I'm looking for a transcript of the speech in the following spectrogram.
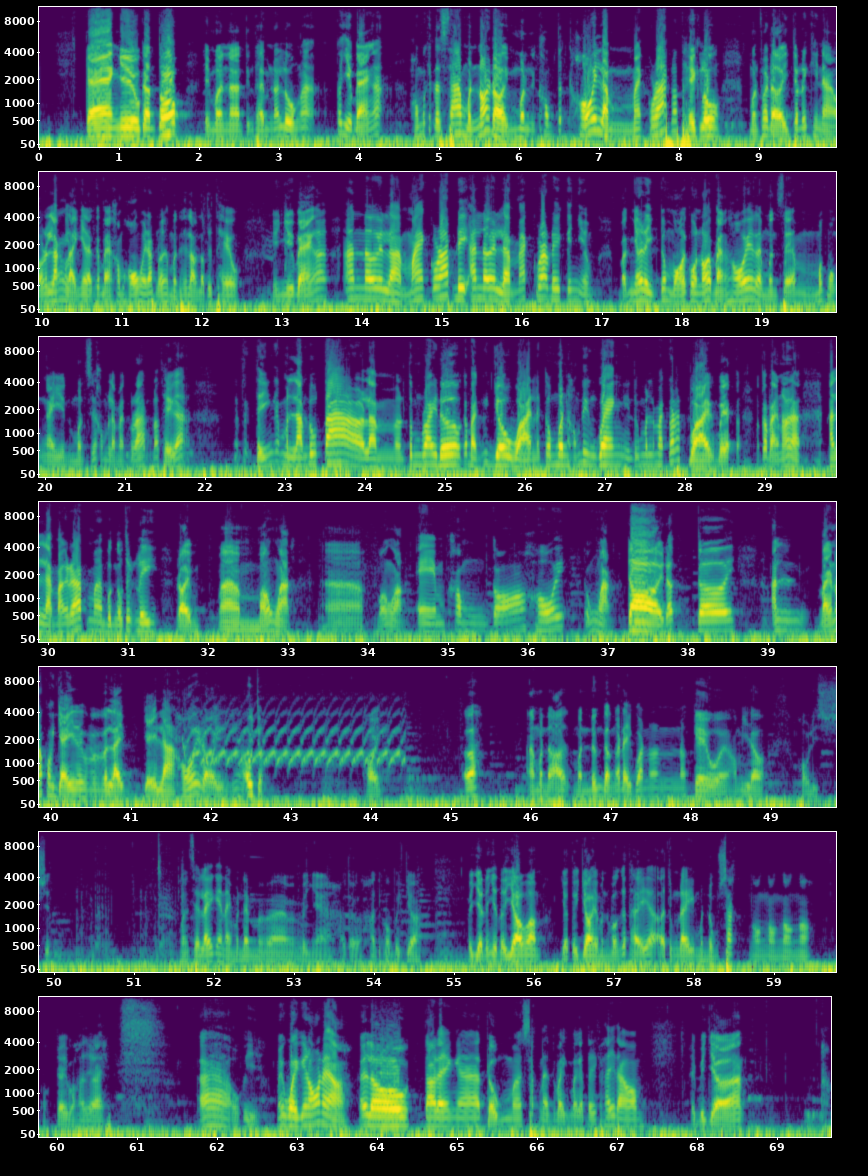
Càng nhiều càng tốt. Thì mình uh, tiện thể mình nói luôn á. Có nhiều bạn á không biết tại sao mình nói rồi mình không thích hối làm minecraft nó thiệt luôn. Mình phải đợi cho đến khi nào nó lắng lại như là các bạn không hối minecraft nữa thì mình sẽ làm lần tiếp theo thì nhiều bạn á anh ơi là minecraft đi anh ơi là minecraft đi. Cái nhiều bạn nhớ đi cái mỗi câu nói bạn hối là mình sẽ mất một ngày mình sẽ không làm minecraft nó thiệt á. Thì mình làm Dota làm Tomb Raider các bạn cứ vô hoài nó comment không liên quan gì tôi mình Minecraft hoài. Bẹt các bạn nói là anh làm Minecraft à, bừng ngầu tức đi. Rồi mà mở ngoặt à, mở ngoặt à, em không có hối. Đúng ngoặt trời đất ơi anh bạn nó con vậy lại vậy là hối rồi. Ôi trời. Thôi. Ơ à, mình ở mình đứng gần ở đây quá nó nó kêu không gì đâu. Holy shit. Mình sẽ lấy cái này mình đem về nhà. Hồi tự hết thì công việc chưa? Bây giờ đến giờ tự do phải không? Giờ tự do thì mình vẫn có thể ở trong đây mình đun sắt. Ngon ngon ngon ngon. Ok bỏ hết ra đây. À ủa cái gì? Máy quay cái nó nè. Hello tao đang à, uh, trụng sắt này. Mày mày thấy tao không? Thì bây giờ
